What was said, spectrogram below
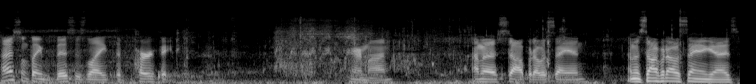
I just don't think this is like the perfect. Never mind. I'm gonna stop what I was saying. I'm gonna stop what I was saying, guys.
